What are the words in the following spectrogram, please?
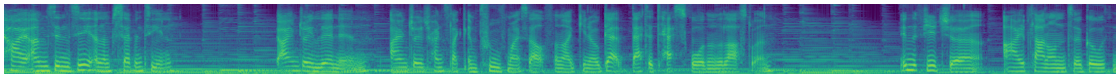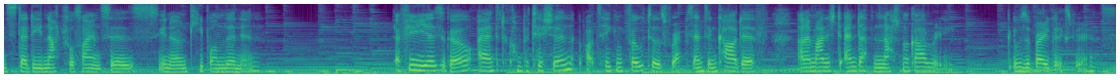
Hi, I'm Zinzi and I'm 17. I enjoy learning. I enjoy trying to like improve myself and like, you know, get better test score than the last one. In the future, I plan on to go and study natural sciences, you know, and keep on learning. A few years ago, I entered a competition about taking photos representing Cardiff, and I managed to end up in the National Gallery. It was a very good experience.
